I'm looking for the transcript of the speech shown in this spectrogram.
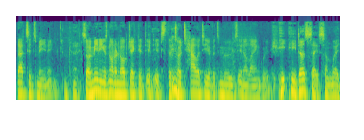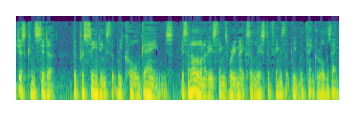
That's its meaning. Okay. So meaning is not an object, it, it, it's the totality of its moves in a language. He, he does say somewhere, just consider the proceedings that we call games. It's another one of these things where he makes a list of things that we would think are all the same.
